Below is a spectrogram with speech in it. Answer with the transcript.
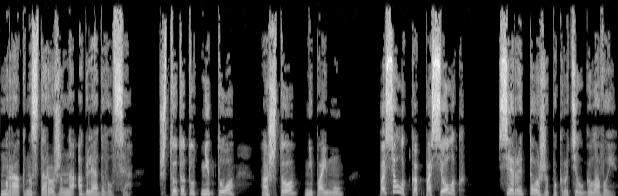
Мрак настороженно оглядывался. «Что-то тут не то. А что? Не пойму. Поселок как поселок». Серый тоже покрутил головой.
